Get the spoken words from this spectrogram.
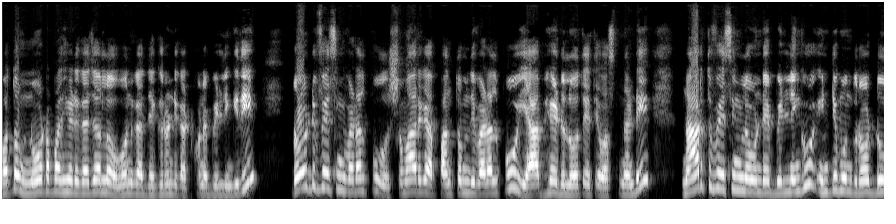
మొత్తం నూట పదిహేడు గజాల్లో ఓన్గా దగ్గరుండి కట్టుకున్న బిల్డింగ్ ఇది. రోడ్డు ఫేసింగ్ వెడల్పు సుమారుగా పంతొమ్మిది వెడల్పు యాభై ఏడు లోతైతే వస్తుందండి. నార్త్ ఫేసింగ్లో ఉండే బిల్డింగ్ ఇంటి ముందు రోడ్డు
